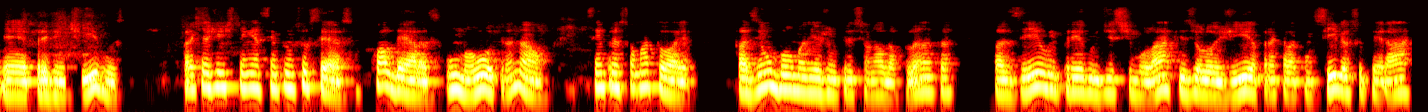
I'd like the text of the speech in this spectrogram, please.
é, preventivos para que a gente tenha sempre um sucesso. Qual delas? Uma ou outra? Não. Sempre é somatória. Fazer um bom manejo nutricional da planta, fazer o emprego de estimular a fisiologia para que ela consiga superar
